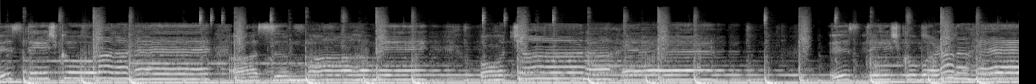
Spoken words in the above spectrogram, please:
इस देश को उड़ाना है, आसमां हमें पहुंचाना है। इस देश को बढ़ाना है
